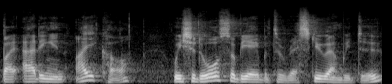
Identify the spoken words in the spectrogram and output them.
by adding in ICAR, we should also be able to rescue, and we do.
